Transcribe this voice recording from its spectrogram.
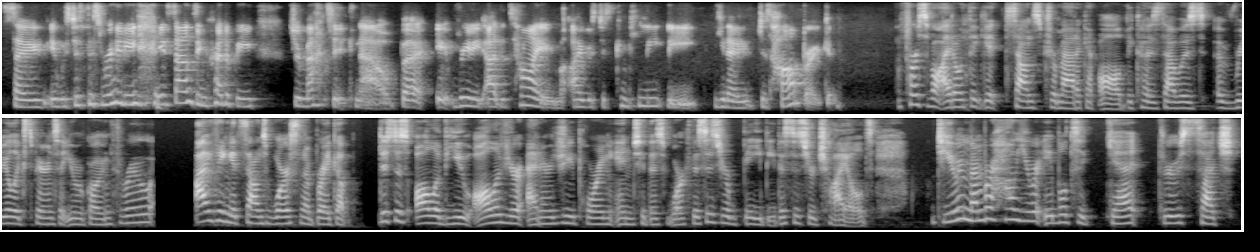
so it was just this really it sounds incredibly dramatic now but it really at the time i was just completely you know just heartbroken. First of all i don't think it sounds dramatic at all because that was a real experience that you were going through. I think it sounds worse than a breakup. This is all of you all of your energy pouring into this work. This is your baby. This is your child. Do you remember how you were able to get through such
